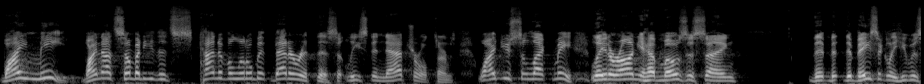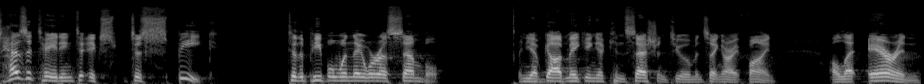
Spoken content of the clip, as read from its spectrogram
Why me? Why not somebody that's kind of a little bit better at this, at least in natural terms? Why'd you select me? Later on, you have Moses saying that, that basically he was hesitating to, to speak to the people when they were assembled. And you have God making a concession to him and saying, all right, fine. I'll let Aaron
